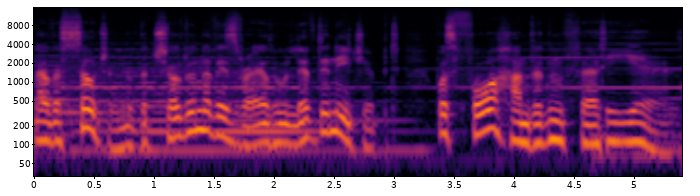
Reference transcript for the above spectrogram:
Now the sojourn of the children of Israel who lived in Egypt was four hundred and thirty years.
